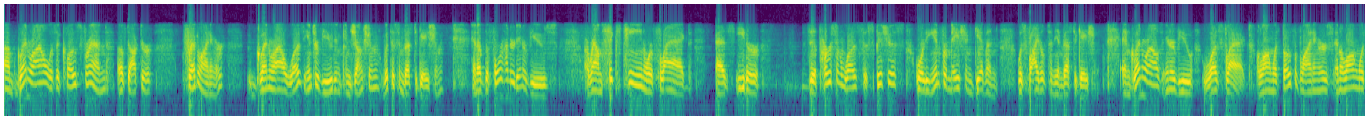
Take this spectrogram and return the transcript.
Um, Glenn Ryle was a close friend of Dr. Fred Leininger. Glenn Ryle was interviewed in conjunction with this investigation, and of the 400 interviews, around 16 were flagged as either the person was suspicious or the information given was vital to the investigation. And Glenn Ryle's interview was flagged, along with both of Leininger's and along with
